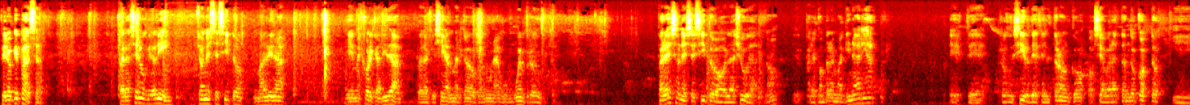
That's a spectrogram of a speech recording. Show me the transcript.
Pero ¿qué pasa? Para hacer un violín yo necesito madera de mejor calidad para que llegue al mercado con un buen producto. Para eso necesito la ayuda, ¿no? Para comprar maquinaria, este, producir desde el tronco, o sea, abaratando costos y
